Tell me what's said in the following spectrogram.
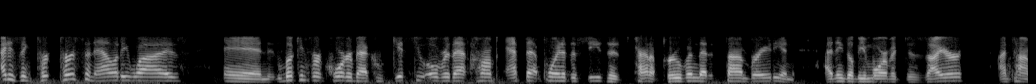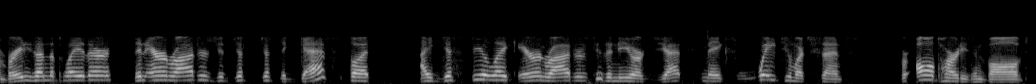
I just think per- personality wise and looking for a quarterback who gets you over that hump at that point of the season, it's kind of proven that it's Tom Brady, and I think there'll be more of a desire on Tom Brady's end to play there than Aaron Rodgers. Just just just a guess, but I just feel like Aaron Rodgers to the New York Jets makes way too much sense for all parties involved.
